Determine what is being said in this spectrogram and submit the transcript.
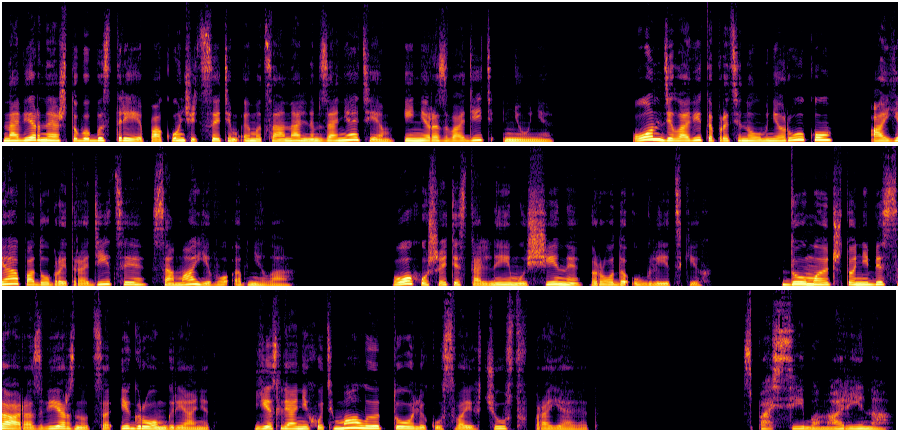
наверное, чтобы быстрее покончить с этим эмоциональным занятием и не разводить нюни. Он деловито протянул мне руку, а я, по доброй традиции, сама его обняла. Ох уж эти стальные мужчины рода Углицких. Думают, что небеса разверзнутся и гром грянет, если они хоть малую толику своих чувств проявят. «Спасибо, Марина»,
